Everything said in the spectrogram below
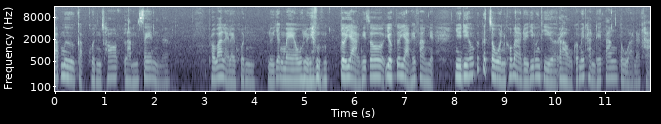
รับมือกับคนชอบล้ำเส้นนะเพราะว่าหลาย ๆ คน หรืออยังแมวหรืออยังตัวอย่างที่โจยกตัวอย่างให้ฟังเนี่ยอยู่ดีเขาก็กระโจนเข้ามาโดยที่บางทีเราก็ไม่ทันได้ตั้งตัวนะคะ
